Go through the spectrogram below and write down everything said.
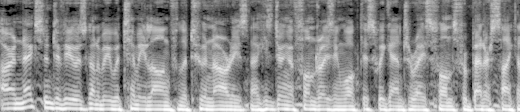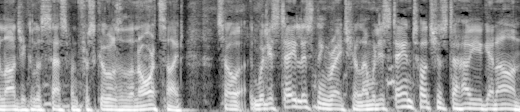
our next interview is going to be with Timmy Long from the Two Norries. Now, he's doing a fundraising walk this weekend to raise funds for better psychological assessment for schools on the North Side. So, will you stay listening, Rachel, and will you stay in touch as to how you get on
